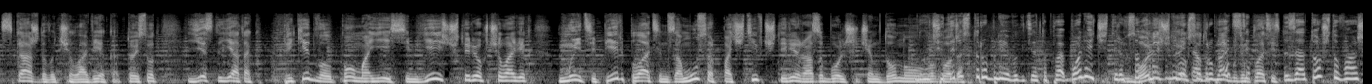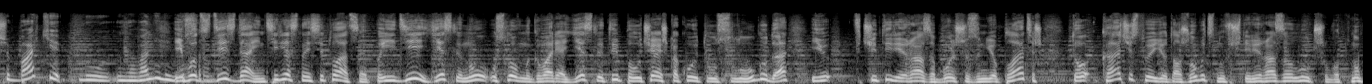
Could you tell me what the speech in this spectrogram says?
с каждого человека. То есть вот если я так прикидывал, по моей семье из четырех человек, мы теперь платим платим за мусор почти в 4 раза больше, чем до Нового Ну, года. 400 рублей вы где-то, более 400 Более рублей. 400 да, рублей платите будем платить. За то, что ваши баки, ну, завалили И вот мусором. здесь, да, интересная ситуация. По идее, если, ну, условно говоря, если ты получаешь какую-то услугу, да, и в 4 раза больше за нее платишь, то качество ее должно быть, ну, в 4 раза лучше. Вот, ну,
